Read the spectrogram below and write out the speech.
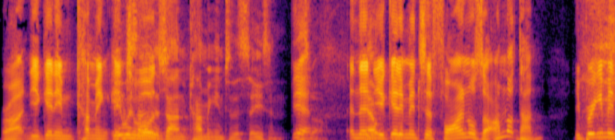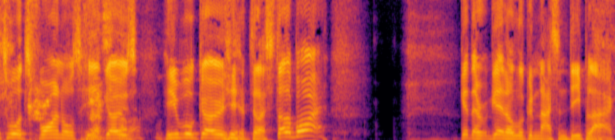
Right? You get him coming He in was towards underdone coming into the season. yeah, as well. and then Now, you get him into finals. I'm not done. You bring him in towards finals. He goes. stutter? He will go. Yeah, did I stutter, boy? Get there. Get her looking nice and deep, like.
